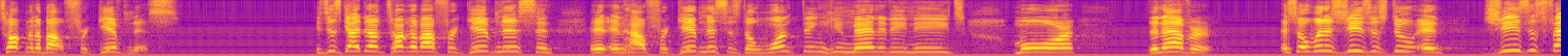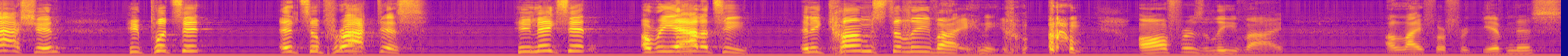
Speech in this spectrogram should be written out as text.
talking about forgiveness. He just got done talking about forgiveness and, and, and how forgiveness is the one thing humanity needs more than ever. And so, what does Jesus do? In Jesus' fashion, he puts it into practice. He makes it a reality. And he comes to Levi and he offers Levi a life of forgiveness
